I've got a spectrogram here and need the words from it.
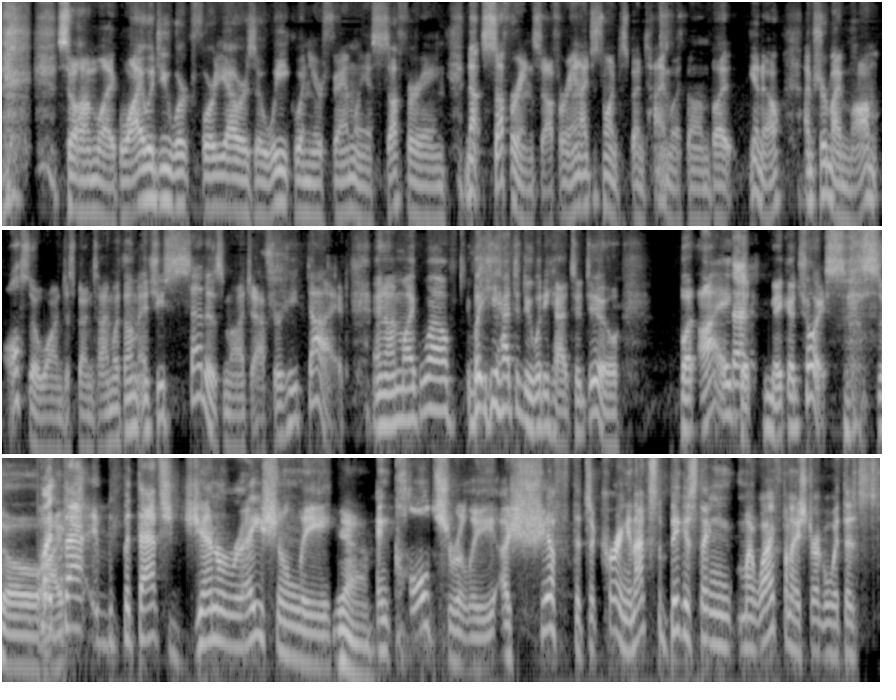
so I'm like, why would you work 40 hours a week when your family is suffering? Not suffering, suffering. I just wanted to spend time with them. But, you know, I'm sure my mom also wanted to spend time with them. And she said as much after he died. And I'm like, well, but he had to do what he had to do but I that, get to make a choice. So, but I, that, but that's generationally, yeah, and culturally a shift that's occurring, and that's the biggest thing my wife and I struggle with. Is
